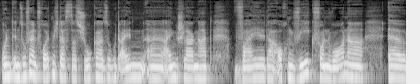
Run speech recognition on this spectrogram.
Und insofern freut mich, dass das Joker so gut ein, äh, eingeschlagen hat, weil da auch ein Weg von Warner äh,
